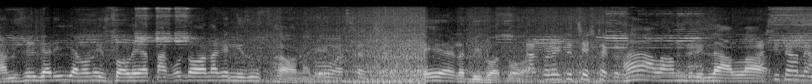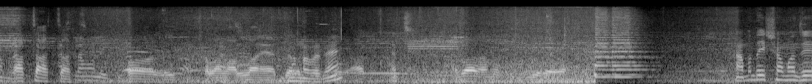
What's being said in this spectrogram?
মানুষের গাড়ি এখন এই চলে আর তাকেও দেওয়া নাগে নিজেও খাওয়া নাগে ও আচ্ছা আচ্ছা। এই একটা বিপদ তারপরে একটু চেষ্টা করবেন হ্যাঁ আলহামদুলিল্লাহ আল্লাহ। আচ্ছা আচ্ছা আচ্ছা। ওয়ালাইকুম সালাম আল্লাহ ধন্যবাদ হ্যাঁ। আচ্ছা। আবার আমাদের সমাজে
